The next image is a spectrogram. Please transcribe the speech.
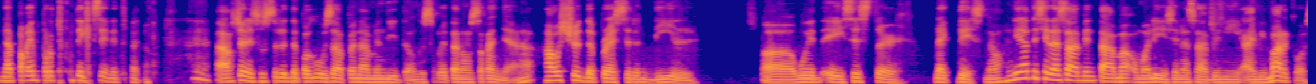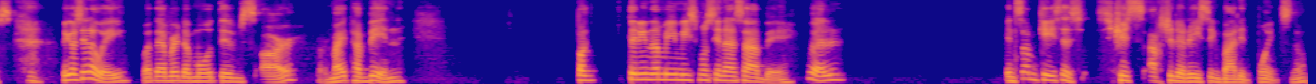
napaka-importante kasi nito, no? Actually, susunod na pag-uusapan namin dito, ang gusto ko itanong sa kanya, how should the president deal uh, with a sister like this, no? Hindi natin sinasabing tama o mali yung sinasabi ni Amy Marcos. Because in a way, whatever the motives are, or might have been, pag tinignan mo yung mismo sinasabi, well, in some cases, she's actually raising valid points, no?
